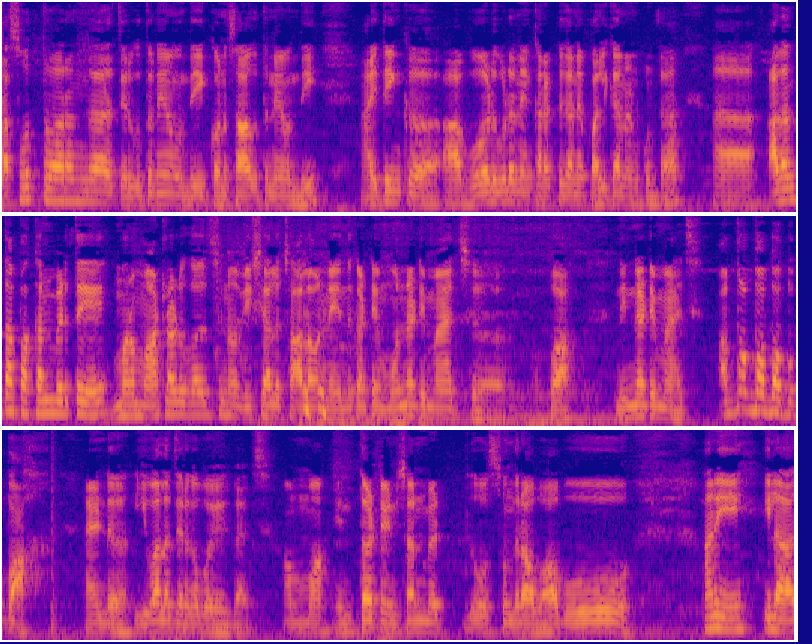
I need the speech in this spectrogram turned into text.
రసోత్వరంగా జరుగుతూనే ఉంది కొనసాగుతూనే ఉంది. ఐ థింక్ uh, ఆ వర్డ్ కూడా నేను కరెక్ట్గానే పలికాను అనుకుంటా. అదంతా పక్కన పెడితే మనం మాట్లాడుకోవాల్సిన విషయాలు చాలా ఉన్నాయి. ఎందుకంటే మొన్నటి మ్యాచ్ uh, అబ్బా నిన్నటి మ్యాచ్. అబ్బబ్బబ్బబ్బా అండ్ uh, ఇవాళ జరగబోయే మ్యాచ్. అమ్మా ఎంత టెన్షన్ పెట్ వస్తుందిరా బాబు. అని ఇలా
